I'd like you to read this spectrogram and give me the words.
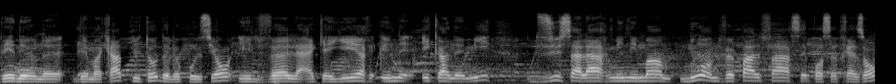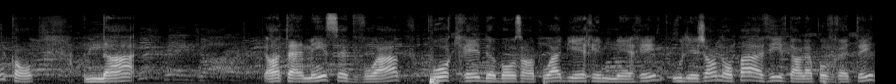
des démocrates plutôt, de l'opposition, ils veulent accueillir une économie du salaire minimum. Nous, on ne veut pas le faire. C'est pour cette raison qu'on a entamé cette voie pour créer de bons emplois bien rémunérés où les gens n'ont pas à vivre dans la pauvreté.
